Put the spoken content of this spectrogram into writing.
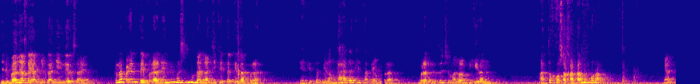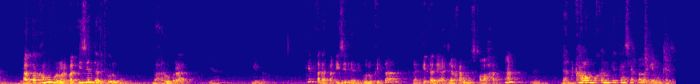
Jadi banyak yang juga nyindir saya. Kenapa ente berani? Ente masih muda ngaji kita kita berat. Ya kita bilang nggak ada kitab yang berat. Berat itu cuma dalam pikiran. Atau kosakatamu kurang. Ya? Atau kamu belum dapat izin dari gurumu. Baru berat. Ya. Gitu. Kita dapat izin dari guru kita dan kita diajarkan mustalahatnya. Hmm. Dan kalau bukan kita siapa lagi yang mengkaji?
